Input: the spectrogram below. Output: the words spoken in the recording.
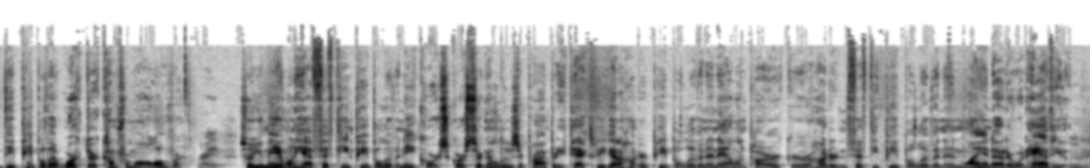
the people that work there come from all over. Right. So you may only have 15 people live in Ecorse. Of course, they're going to lose their property tax, but you got 100 people living in Allen Park or mm-hmm. 150 people living in Wyandotte or what have you. Mm-hmm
